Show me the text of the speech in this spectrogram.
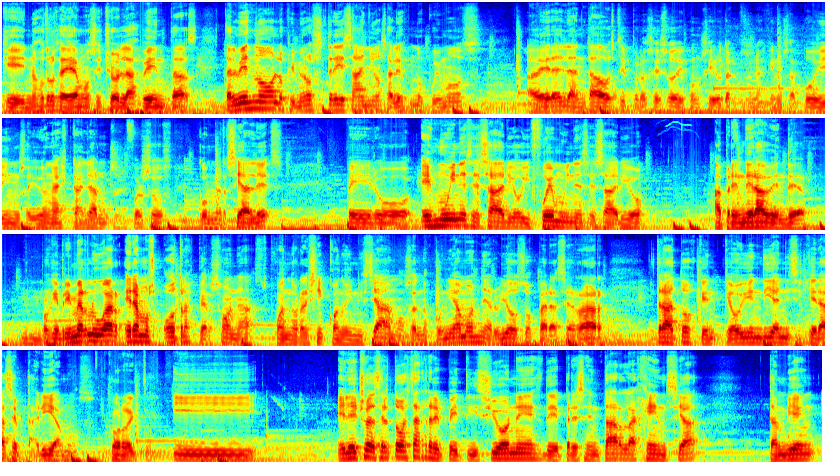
que nosotros hayamos hecho las ventas. Tal vez no los primeros tres años, tal vez nos pudimos haber adelantado este proceso de conseguir otras personas que nos apoyen, nos ayuden a escalar nuestros esfuerzos comerciales. Pero es muy necesario y fue muy necesario aprender a vender. Porque en primer lugar éramos otras personas cuando, reci- cuando iniciábamos, o sea, nos poníamos nerviosos para cerrar tratos que, que hoy en día ni siquiera aceptaríamos. Correcto. Y el hecho de hacer todas estas repeticiones, de presentar la agencia, también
